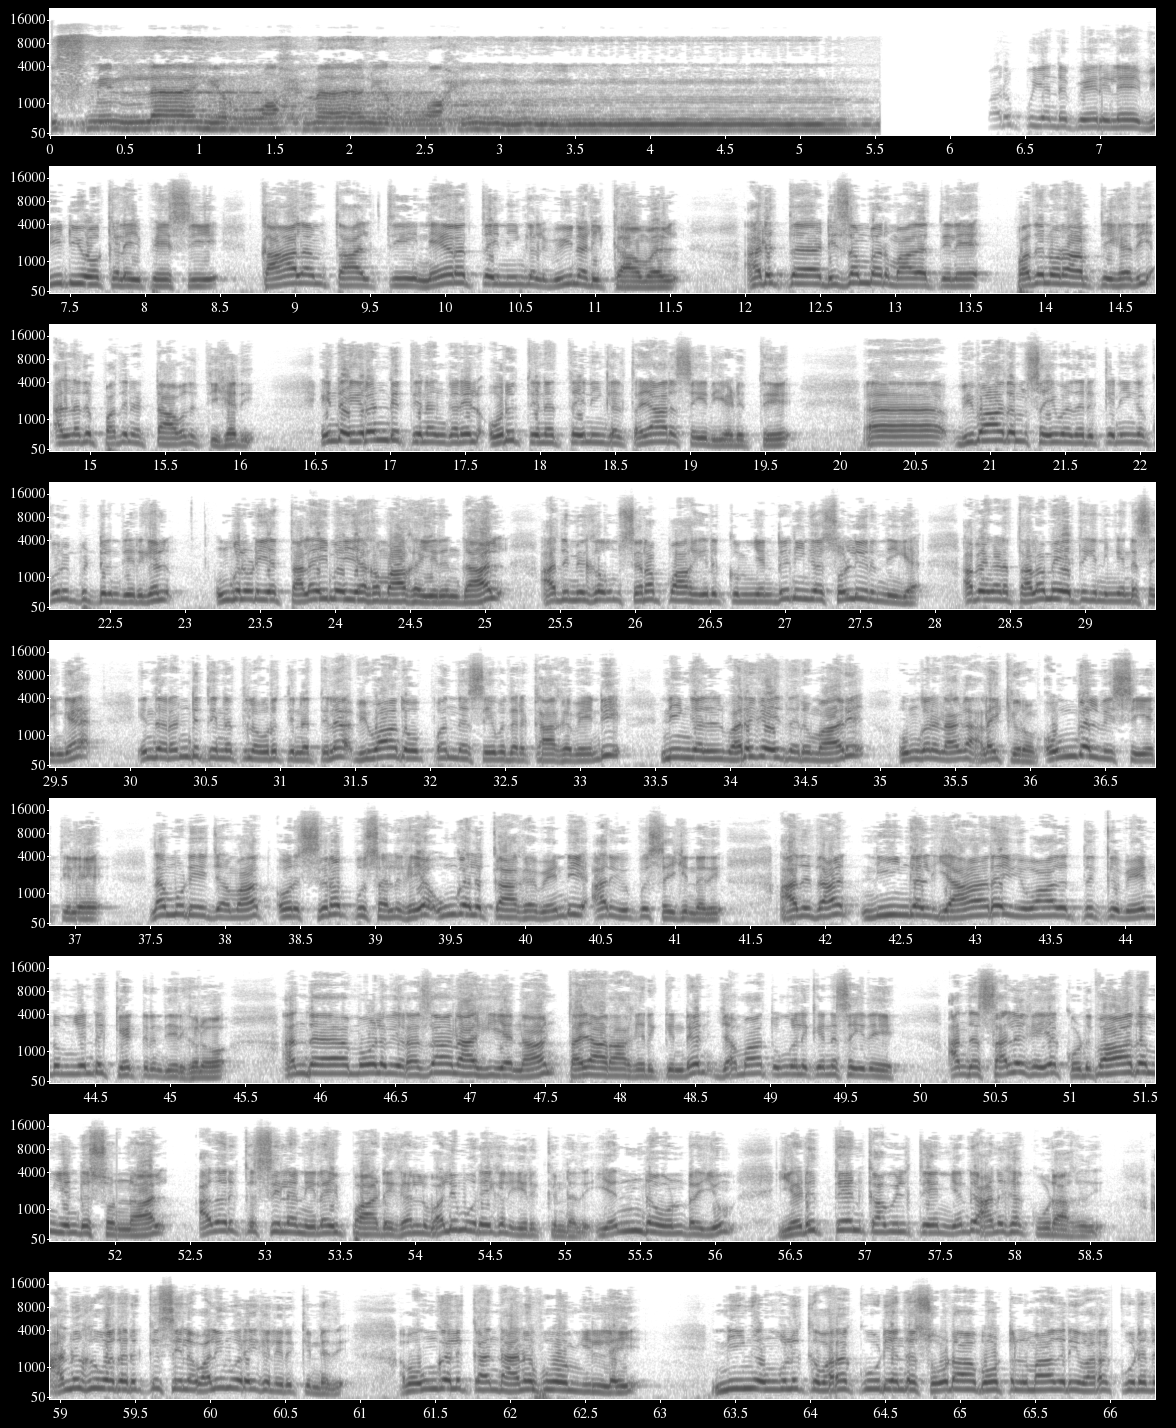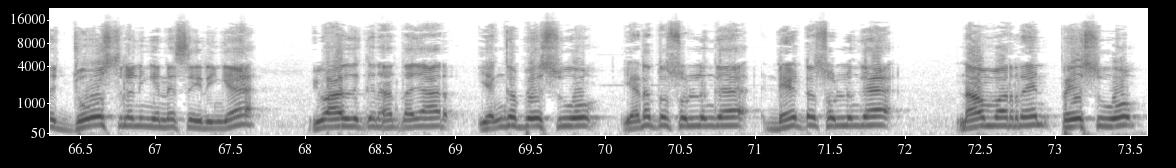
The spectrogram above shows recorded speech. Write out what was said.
بسم الله الرحمن الرحيم மறுப்பு என்ற பெயரிலே வீடியோக்களை பேசி காலம் தாழ்த்தி நேரத்தை நீங்கள் வீணடிக்காமல் அடுத்த டிசம்பர் மாதத்திலே பதினோராம் திகதி அல்லது பதினெட்டாவது திகதி இந்த இரண்டு தினங்களில் ஒரு தினத்தை நீங்கள் தயார் செய்து எடுத்து அஹ், விவாதம் செய்வதற்கு நீங்கள் குறிப்பிட்டிருந்தீர்கள். உங்களுடைய தலைமையகமாக இருந்தால் அது மிகவும் சிறப்பாக இருக்கும் என்று நீங்க சொல்லியிருந்தீங்க. அப்ப எங்களோட தலைமையத்துக்கு நீங்க என்ன செய்யுங்க? இந்த ரெண்டு தினத்தில் ஒரு தினத்தில் விவாத ஒப்பந்தம் செய்வதற்காக வேண்டி நீங்கள் வருகை தருமாறு உங்களை நாங்கள் அழைக்கிறோம். உங்கள் விஷயத்திலே நம்முடைய ஜமாத் ஒரு சிறப்பு சலுகையை உங்களுக்காக வேண்டி அறிவிப்பு செய்கின்றது. அதுதான் நீங்கள் யாரை விவாதத்துக்கு வேண்டும் என்று கேட்டிருந்தீர்களோ அந்த மௌலவி ரசான் ஆகிய நான் தயாராக இருக்கின்றேன். ஜமாத் உங்களுக்கு என்ன செய்து? அந்த சலுகையை கொடுவாதம் என்று சொன்னால் அதற்கு சில நிலைப்பாடுகள் வழிமுறைகள் இருக்கின்றது. எந்த ஒன்றையும் எடுத்தேன் கவிழ்த்தேன் என்று அணுகக்கூடாது. அணுகுவதற்கு சில வழிமுறைகள் இருக்கின்றது. அப்போ உங்களுக்கு அந்த அனுபவம் இல்லை. நீங்க உங்களுக்கு வரக்கூடிய அந்த சோடா போட்டல் மாதிரி வரக்கூடிய அந்த ஜோஸ்ல நீங்க என்ன செய்றீங்க? விவாதத்துக்கு நான் தயார். எங்க பேசுவோம்? இடத்த சொல்லுங்க டேட்டை சொல்லுங்க. நான் வர்றேன் பேசுவோம்.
